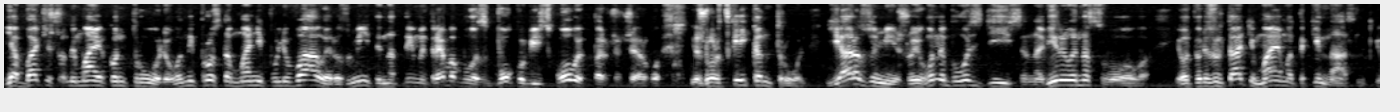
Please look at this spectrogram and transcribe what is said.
Я бачу, що немає контролю. Вони просто маніпулювали. Розумієте, над ними треба було з боку військових, в першу чергу, жорсткий контроль. Я розумію, що його не було здійснено, вірили на слово. І от в результаті маємо такі наслідки.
